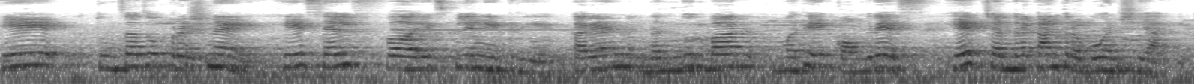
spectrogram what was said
हे तुमचा जो प्रश्न आहे हे सेल्फ एक्सप्लेनेटरी आहे. कारण नंदुरबारमध्ये काँग्रेस हे चंद्रकांत रघुवंशी आहे.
